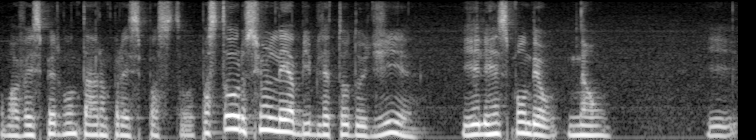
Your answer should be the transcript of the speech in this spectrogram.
Uma vez perguntaram para esse pastor: Pastor, o senhor lê a Bíblia todo dia? E ele respondeu: Não. E,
